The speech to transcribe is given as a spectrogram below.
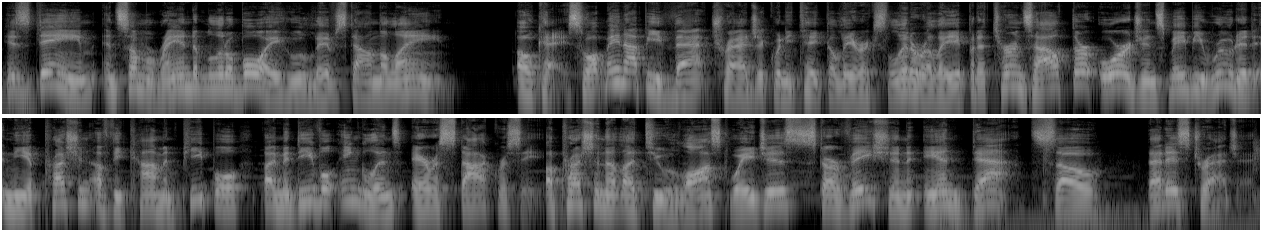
his dame, and some random little boy who lives down the lane. Okay, so it may not be that tragic when you take the lyrics literally, but it turns out their origins may be rooted in the oppression of the common people by medieval England's aristocracy. Oppression that led to lost wages, starvation, and death. So, that is tragic.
